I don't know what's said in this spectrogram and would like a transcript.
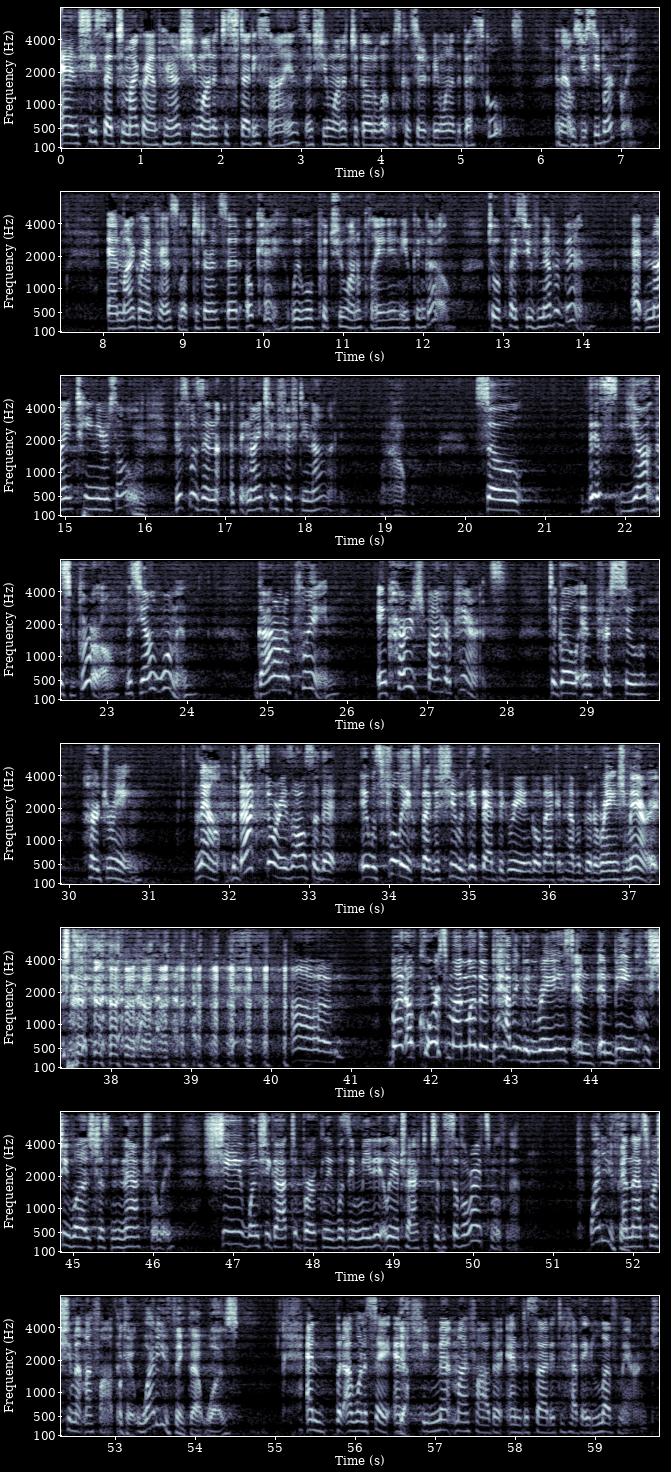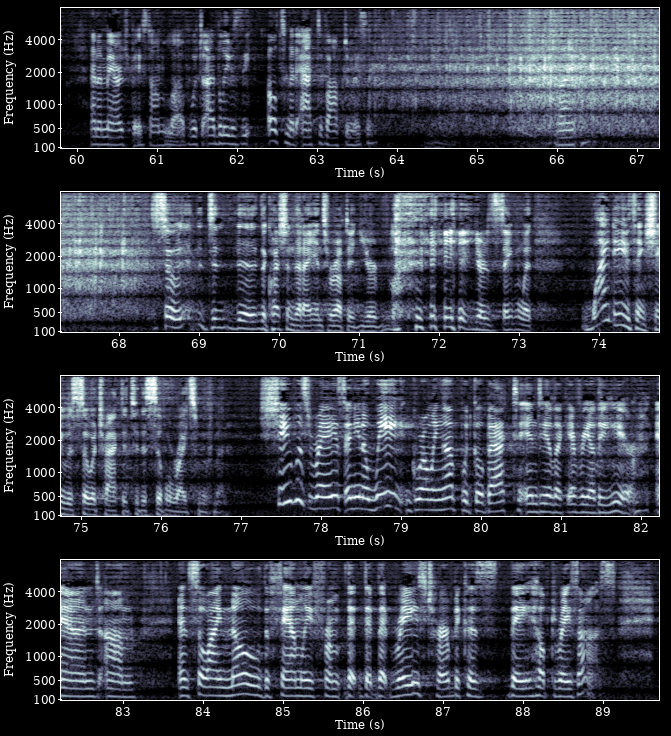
And she said to my grandparents she wanted to study science and she wanted to go to what was considered to be one of the best schools, and that was UC Berkeley. And my grandparents looked at her and said, Okay, we will put you on a plane and you can go to a place you've never been at 19 years old. Mm. This was in, I think, 1959. Wow. So this young, this girl, this young woman, got on a plane, encouraged by her parents, to go and pursue her dream. Now, the backstory is also that it was fully expected she would get that degree and go back and have a good arranged marriage. um, but of course, my mother, having been raised and, and being who she was just naturally, she, when she got to Berkeley, was immediately attracted to the civil rights movement. Why do you think? And that's where she met my father. Okay, why do you think that was? And but I want to say, and yeah. she met my father and decided to have a love marriage and a marriage based on love, which I believe is the ultimate act of optimism. Right. So the the question that I interrupted your your statement with, why do you think she was so attracted to the civil rights movement? She was raised, and you know, we growing up would go back to India like every other year, and um, and so I know the family from that, that, that raised her because they helped raise us,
